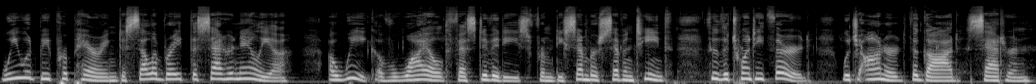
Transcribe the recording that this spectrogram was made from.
we would be preparing to celebrate the Saturnalia, a week of wild festivities from December 17th through the 23rd, which honored the god Saturn.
